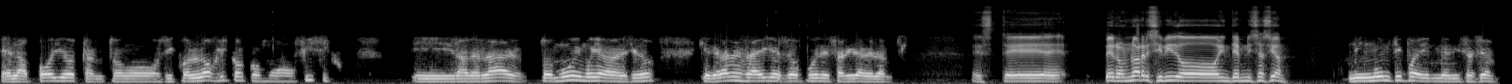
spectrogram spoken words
el apoyo tanto psicológico como físico. Y la verdad, estoy muy, muy agradecido que gracias a ellos yo pude salir adelante. Este, pero no ha recibido indemnización. Ningún tipo de indemnización.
